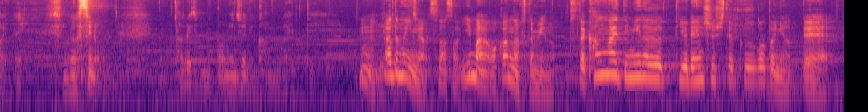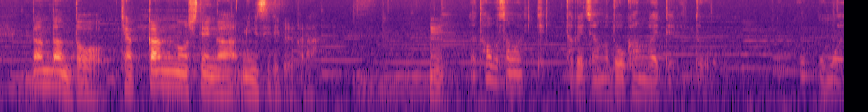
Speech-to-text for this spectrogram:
えて難しいのたけちゃんだと同じように考えて。うん。あでもいいなそうそう。今分かんなくてもいいの。それ考えてみるっていう練習していくことによってだんだんと客観の視点が身についてくるから。うん。ターボさんはたけちゃんがどう考えてると思えるよ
